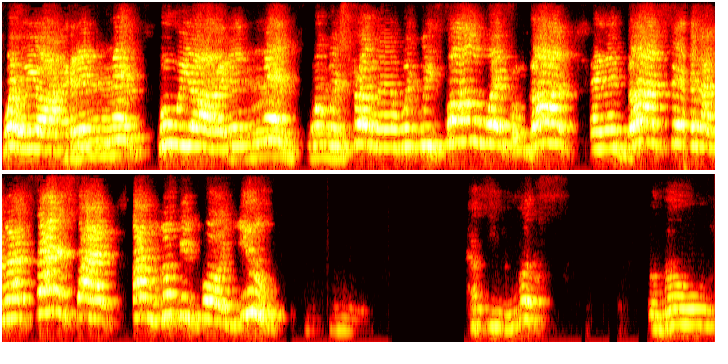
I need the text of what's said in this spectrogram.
where we are and admit who we are and admit what we're struggling with, we fall away from God. And then God says, I'm not satisfied. I'm looking for you. Because he looks for those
